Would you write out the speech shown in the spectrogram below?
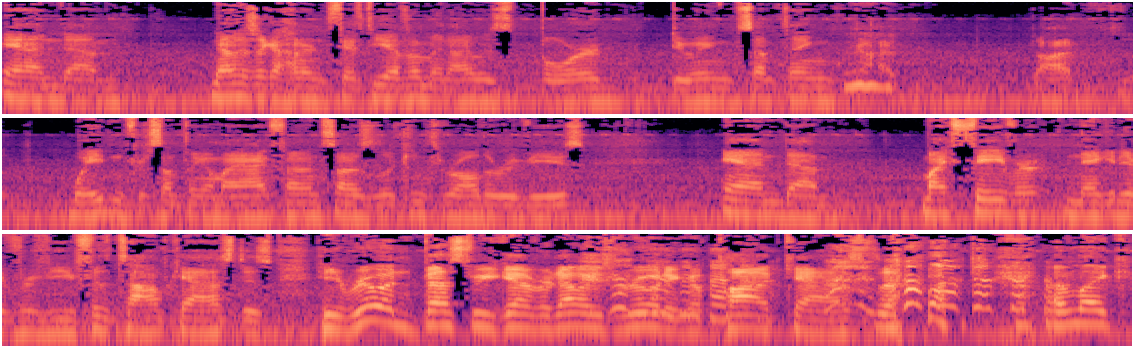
and um, now there's like 150 of them, and I was bored doing something, I, I, waiting for something on my iPhone. So I was looking through all the reviews, and. Um, my favorite negative review for the Tompkast is he ruined best week ever. Now he's ruining a podcast. I'm like, I'm like,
